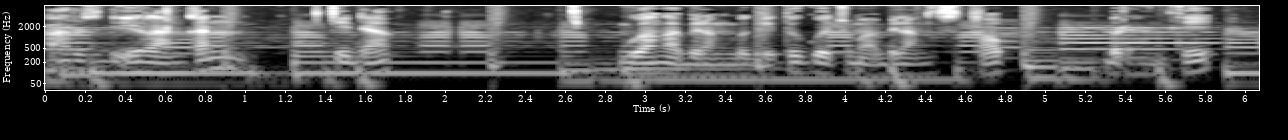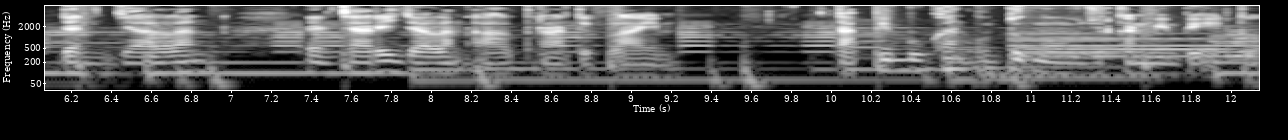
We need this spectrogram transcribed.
harus dihilangkan, tidak. Gua nggak bilang begitu, gue cuma bilang stop, berhenti, dan jalan dan cari jalan alternatif lain. Tapi bukan untuk mewujudkan mimpi itu.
